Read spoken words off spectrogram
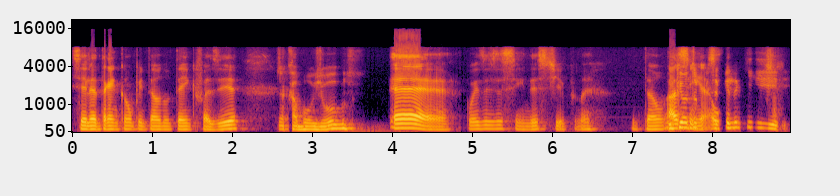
Se ele entrar em campo, então não tem o que fazer. Já acabou o jogo. É, coisas assim, desse tipo, né? Então, o assim, que eu tô percebendo é que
